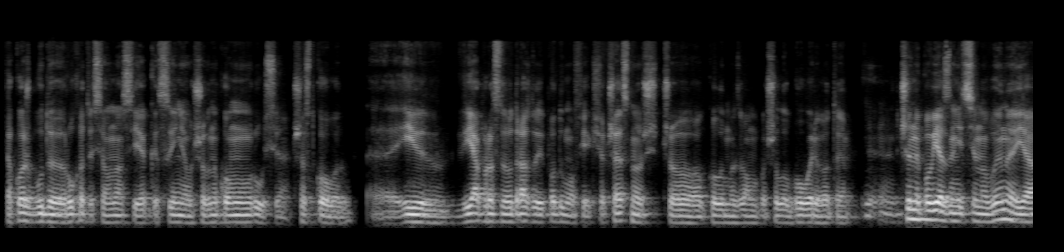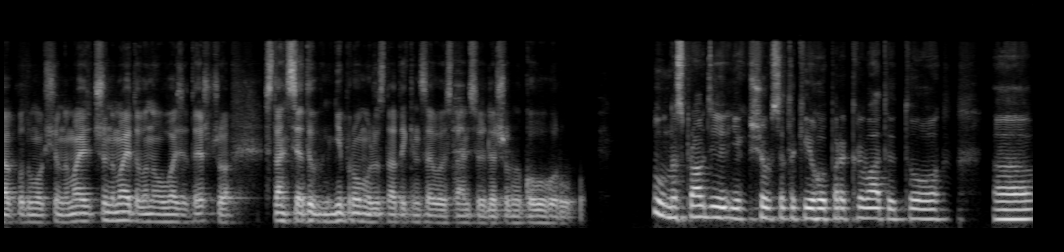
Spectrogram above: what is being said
Також буде рухатися у нас як синя у човниковому русі частково. Е, І я просто одразу і подумав, якщо чесно, що коли ми з вами почали обговорювати, чи не пов'язані ці новини, я подумав, що немає чи не маєте ви на увазі те, що станція Дніпро може стати кінцевою станцією для човникового руху. Ну насправді, якщо все-таки його перекривати, то е,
